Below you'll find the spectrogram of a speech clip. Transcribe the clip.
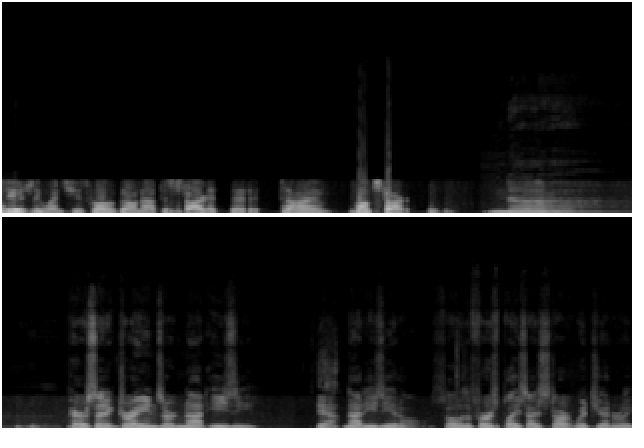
usually when she's going going out to start it, that it uh, won't start. no, parasitic drains are not easy. Yeah. Not easy at all. So the first place I start with generally,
